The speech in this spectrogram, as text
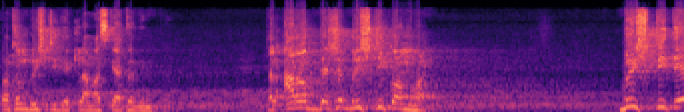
প্রথম বৃষ্টি দেখলাম আজকে এতদিন তাহলে আরব দেশে বৃষ্টি কম হয়। বৃষ্টিতে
